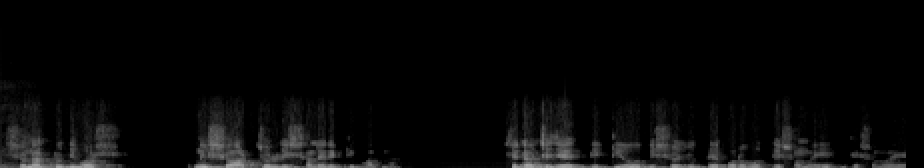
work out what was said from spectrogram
বিশ্বনাট্য দিবস উনিশশো আটচল্লিশ সালের একটি ভাবনা। সেটা হচ্ছে যে দ্বিতীয় বিশ্বযুদ্ধের পরবর্তী সময়ে যে সময়ে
